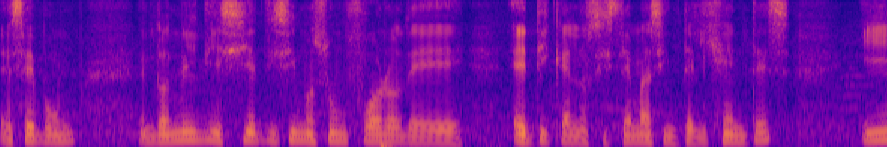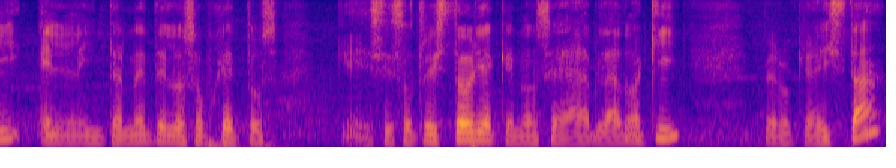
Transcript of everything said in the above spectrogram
ese boom, en 2017 hicimos un foro de ética en los sistemas inteligentes y el Internet de los objetos, que esa es otra historia que no se ha hablado aquí, pero que ahí está,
